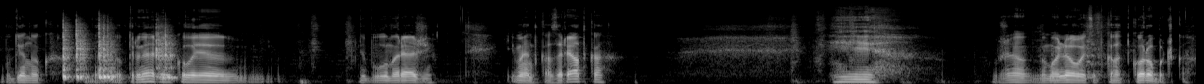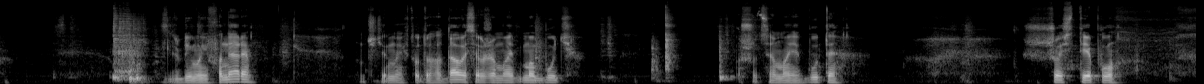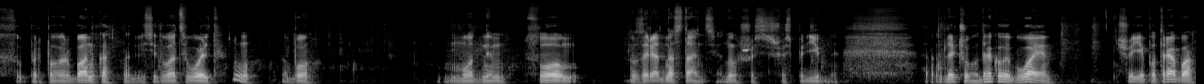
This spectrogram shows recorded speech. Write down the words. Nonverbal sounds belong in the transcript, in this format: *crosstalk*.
будинок електроенергію, коли не було мережі. І в мене така зарядка. І вже вимальовується така коробочка з любимої фанери. Думаю, хто догадався вже, мабуть, що це має бути щось типу супер павербанка на 220 вольт. Ну, або модним словом зарядна станція. Ну, щось, щось подібне. Для чого? Деколи буває, що є потреба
